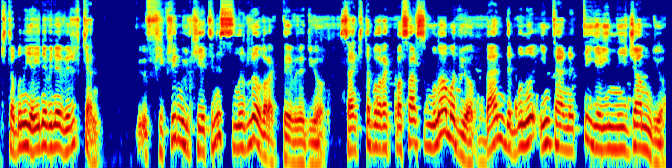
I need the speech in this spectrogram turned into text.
kitabını yayın evine verirken e, fikri mülkiyetini sınırlı olarak devrediyor. Sen kitap olarak basarsın bunu ama diyor ben de bunu internette yayınlayacağım diyor.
